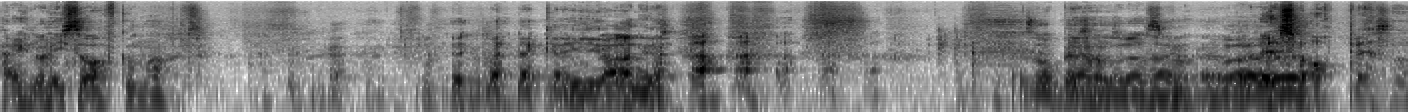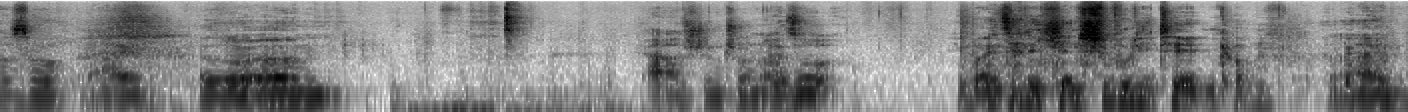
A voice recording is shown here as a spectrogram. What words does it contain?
Habe ich noch nicht so oft gemacht. In meiner Karriere. Gar nicht. Ist auch besser ja, oder so. Nein, aber, ist auch besser so. Nein. Also, ähm. Ja, stimmt schon. Also, Wir wollen ja nicht in Schwulitäten kommen. Nein.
